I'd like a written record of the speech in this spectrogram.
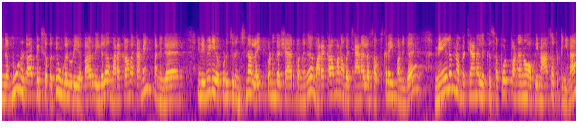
இந்த மூணு டாபிக்ஸை பற்றி உங்களுடைய பார்வைகளை மறக்காமல் கமெண்ட் பண்ணுங்கள் இந்த வீடியோ பிடிச்சிருந்துச்சுன்னா லைக் பண்ணுங்கள் ஷேர் பண்ணுங்கள் மறக்காமல் நம்ம சேனலை சப்ஸ்கிரைப் பண்ணுங்கள் மேலும் நம்ம சேனலுக்கு சப்போர்ட் பண்ணணும் அப்படின்னு ஆசைப்பட்டீங்கன்னா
